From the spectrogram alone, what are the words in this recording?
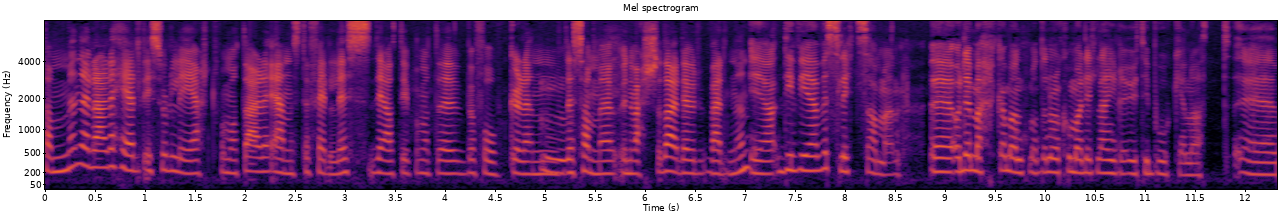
sammen, eller er det helt isolert? på en måte? Er det eneste felles det at de på en måte befolker den, Mm. det samme universet, da, eller verdenen? Ja, de veves litt sammen. Uh, og det merker man på en måte når det kommer litt lenger ut i boken, at uh,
